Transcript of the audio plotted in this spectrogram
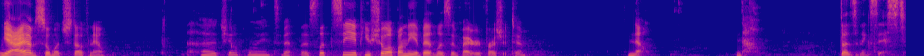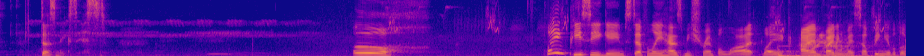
Yeah, I have so much stuff now. Uh, channel points, event list. Let's see if you show up on the event list if I refresh it, Tim. No. No. Doesn't exist. Doesn't exist. Ugh. Playing PC games definitely has me shrimp a lot. Like, I am finding myself being able to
